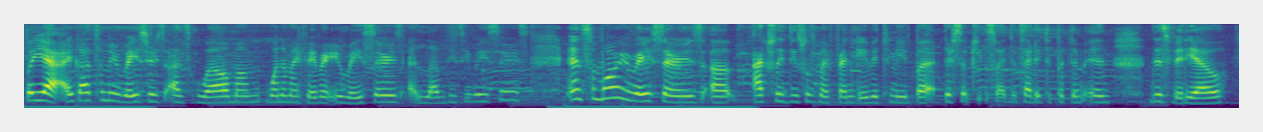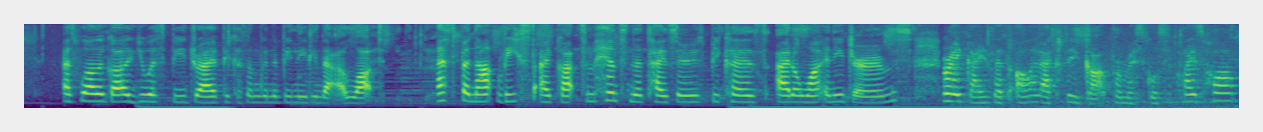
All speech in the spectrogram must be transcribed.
But yeah, I got some erasers as well. Mom, one of my favorite erasers. I love these erasers. And some more erasers. Uh, actually, these ones my friend gave it to me, but they're so cute, so I decided to put them in this video. As well, I got a USB drive because I'm going to be needing that a lot. Last but not least, I got some hand sanitizers because I don't want any germs. Alright guys, that's all I've actually got for my school supplies haul.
